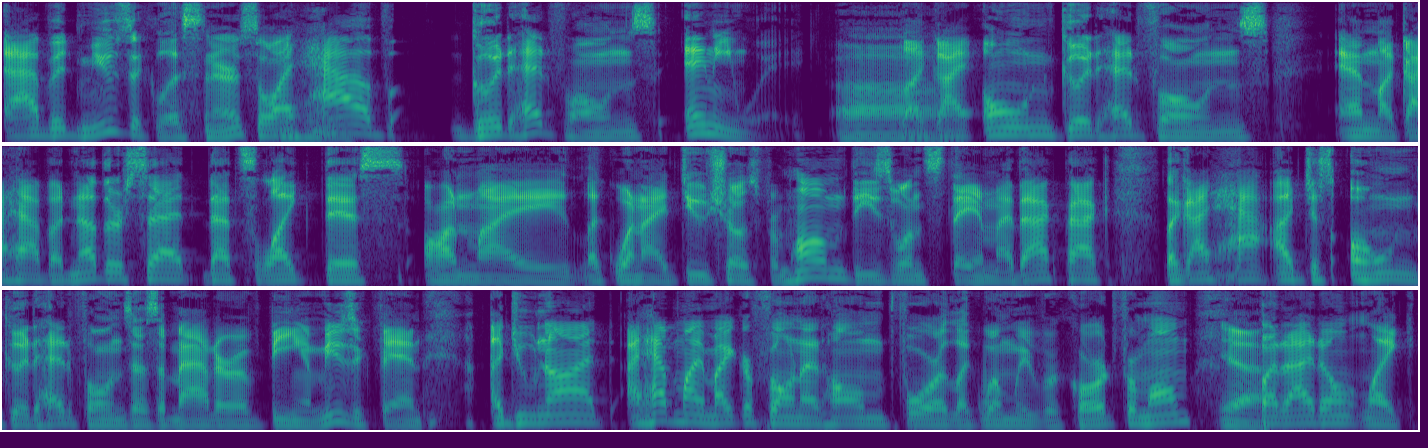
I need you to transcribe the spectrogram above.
avid music listener, so I Mm-hmm. have good headphones anyway. Uh, like I own good headphones and like I have another set that's like this on my like when I do shows from home these ones stay in my backpack like I ha- I just own good headphones as a matter of being a music fan I do not I have my microphone at home for like when we record from home Yeah. but I don't like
